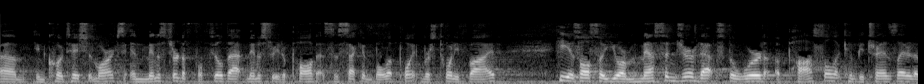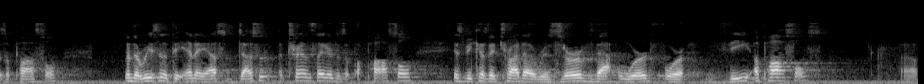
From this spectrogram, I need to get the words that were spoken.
um, in quotation marks, and minister to fulfill that ministry to Paul. That's the second bullet point, verse 25. He is also your messenger. That's the word apostle. It can be translated as apostle. And the reason that the NAS doesn't translate it as apostle is because they try to reserve that word for the apostles. Uh,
